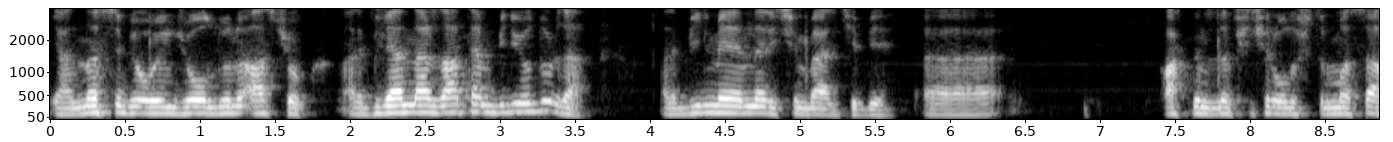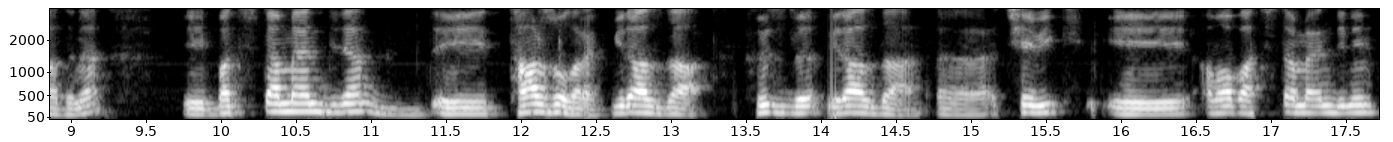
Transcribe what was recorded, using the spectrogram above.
Yani nasıl bir oyuncu olduğunu az çok hani bilenler zaten biliyordur da hani bilmeyenler için belki bir e, aklınızda fikir oluşturması adına e, Batista Mendy'den e, tarz olarak biraz daha hızlı, biraz daha e, çevik e, ama Batista Mendy'nin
